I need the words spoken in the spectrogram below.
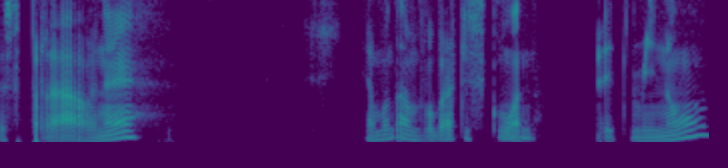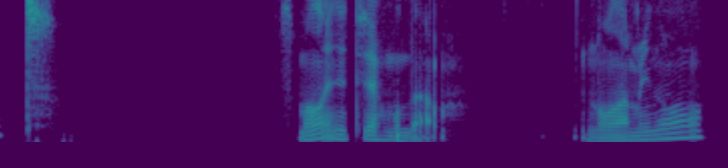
je správne. Ja mu dám v obratisku len 5 minút. V Smoleniciach mu dám 0 minút.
